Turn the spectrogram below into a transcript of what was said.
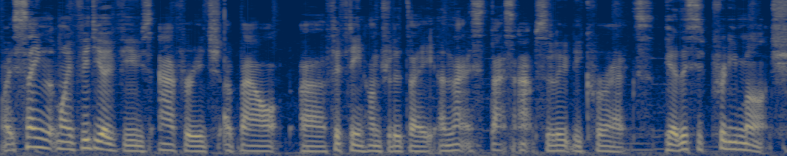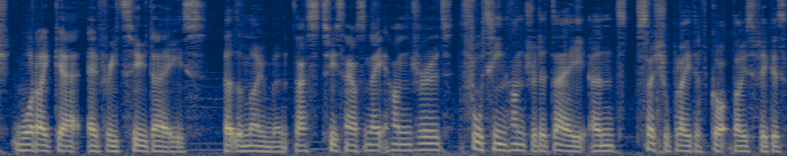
Right, it's saying that my video views average about uh, 1500 a day and that's that's absolutely correct. Yeah, this is pretty much what I get every two days at the moment. That's 2,800, 1,400 a day, and Social Blade have got those figures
